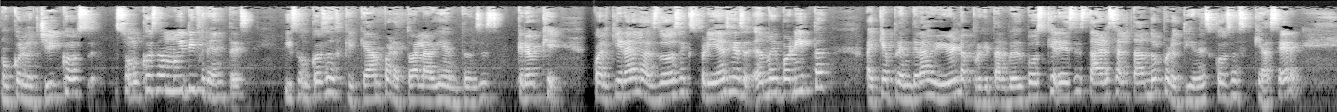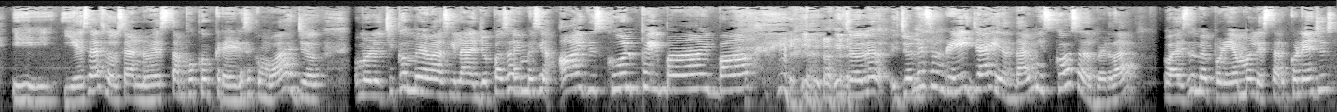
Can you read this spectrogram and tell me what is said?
o con los chicos son cosas muy diferentes y son cosas que quedan para toda la vida. Entonces creo que cualquiera de las dos experiencias es muy bonita, hay que aprender a vivirla porque tal vez vos querés estar saltando, pero tienes cosas que hacer. Y, y, es eso, o sea, no es tampoco creerse como, ah, yo, como los chicos me vacilaban, yo pasaba y me decían, ay, disculpe, bye, bye. Y, y yo, le, yo le sonreí ya y andaba mis cosas, ¿verdad? O a veces me ponía a molestar con ellos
